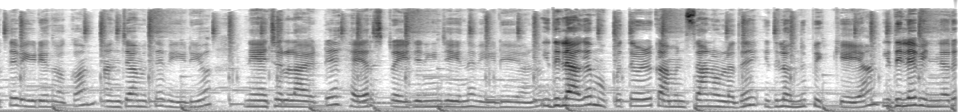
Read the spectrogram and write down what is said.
ഇനി അഞ്ചാമത്തെ വീഡിയോ നോക്കാം. അഞ്ചാമത്തെ വീഡിയോ നാച്ചുറലായിട്ട് ഹെയർ സ്ട്രൈറ്റനിങ് ചെയ്യുന്ന വീഡിയോ ആണ് ഇതിലാകെ മുപ്പത്തേഴ് കമന്റ്സ് ആണുള്ളത്. ഇതിലൊന്ന് പിക്ക് ചെയ്യാം. ഇതിലെ വിന്നർ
